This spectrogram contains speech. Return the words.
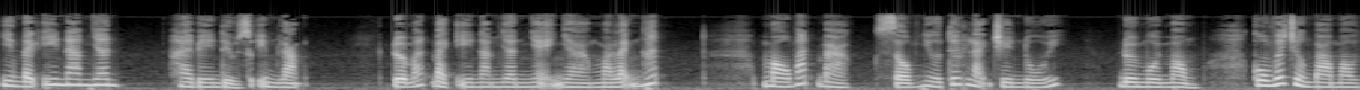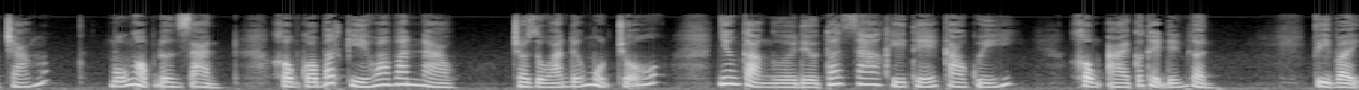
nhìn bạch y nam nhân. Hai bên đều giữ im lặng. Đôi mắt bạch y nam nhân nhẹ nhàng mà lạnh ngắt. Màu mắt bạc, giống như tuyết lạnh trên núi. Đôi môi mỏng, cùng với trường bào màu trắng. Mũ ngọc đơn giản, không có bất kỳ hoa văn nào. Cho dù hắn đứng một chỗ, nhưng cả người đều toát ra khí thế cao quý. Không ai có thể đến gần. Vì vậy,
